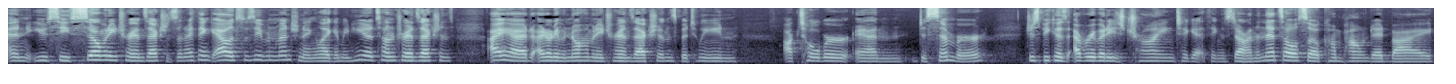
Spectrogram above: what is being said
And you see so many transactions. And I think Alex was even mentioning, like, I mean, he had a ton of transactions. I had, I don't even know how many transactions between October and December just because everybody's trying to get things done. And that's also compounded by,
